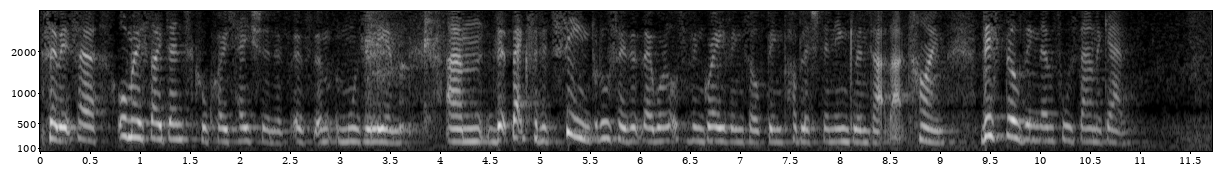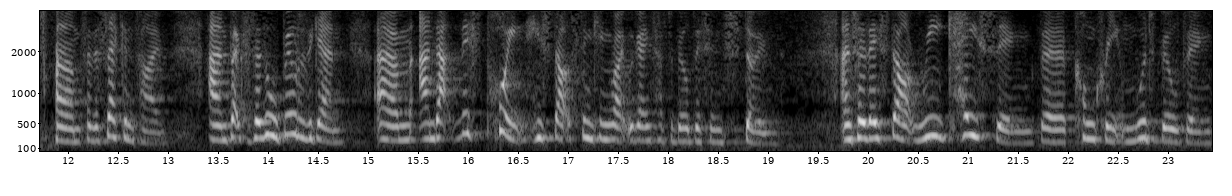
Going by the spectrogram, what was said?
So it's an almost identical quotation of, of the mausoleum um, that Beckford had seen, but also that there were lots of engravings of being published in England at that time. This building then falls down again. Um, for the second time. And Beckford says, Oh, build it again. Um, and at this point, he starts thinking, Right, we're going to have to build this in stone. And so they start recasing the concrete and wood building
